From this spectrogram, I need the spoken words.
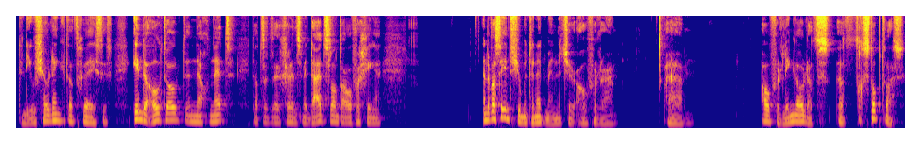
de nieuwsshow, denk ik dat het geweest is. In de auto, nog net dat we de grens met Duitsland overgingen. En er was een interview met de netmanager over, over Lingo, dat, dat het gestopt was.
